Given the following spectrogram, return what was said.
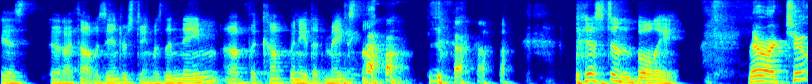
is that I thought was interesting was the name of the company that makes them. yeah. PistenBully. There are two.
